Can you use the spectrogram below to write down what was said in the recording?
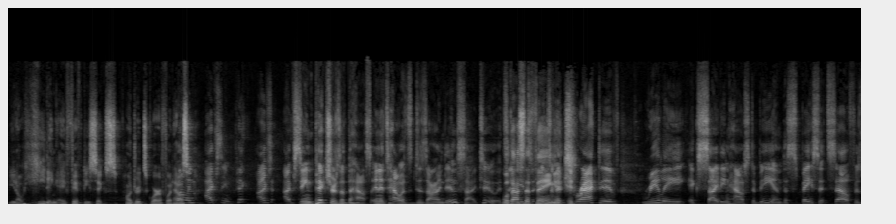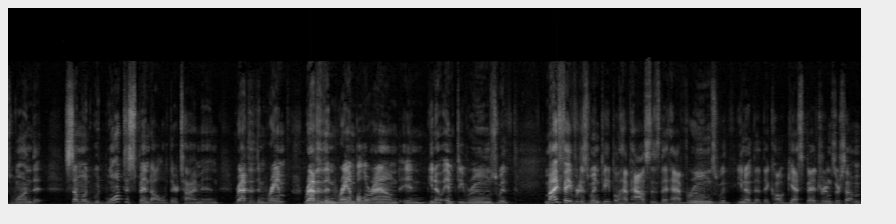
you know heating a 5,600 square foot Well, house. and I've seen pic- I've, I've seen pictures of the house, and it's how it's designed inside too. It's Well, a- that's the thing. It's It- an it- attractive, really exciting house to be in. The space itself is one that someone would want to spend all of their time in, rather than ram rather than ramble around in you know empty rooms with. My favorite is when people have houses that have rooms with you know that they call guest bedrooms or something.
